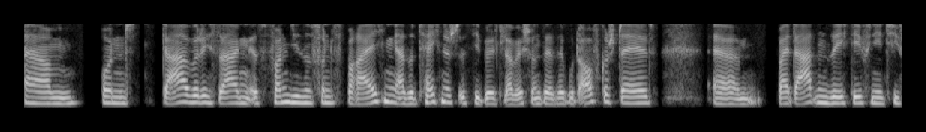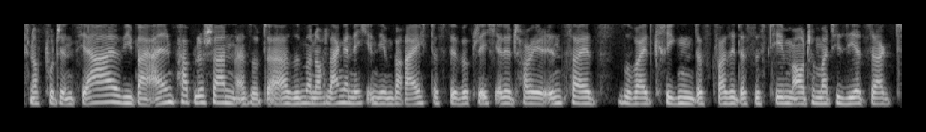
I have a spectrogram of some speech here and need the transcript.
Ähm, Und da würde ich sagen, ist von diesen fünf Bereichen, also technisch ist die Bild, glaube ich, schon sehr, sehr gut aufgestellt. Ähm, bei Daten sehe ich definitiv noch Potenzial, wie bei allen Publishern. Also da sind wir noch lange nicht in dem Bereich, dass wir wirklich Editorial Insights so weit kriegen, dass quasi das System automatisiert sagt,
